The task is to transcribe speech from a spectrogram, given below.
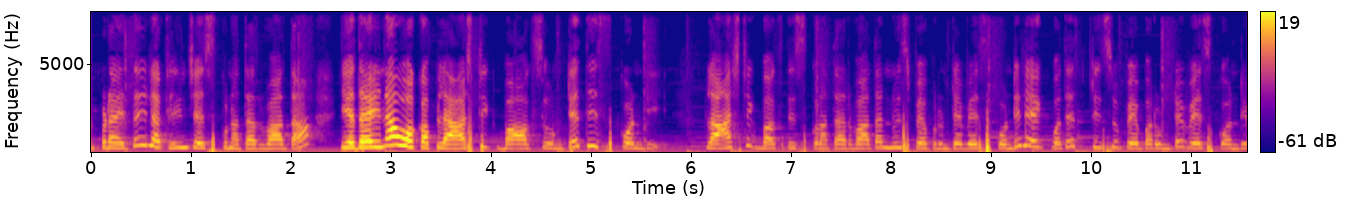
ఇప్పుడైతే ఇలా క్లీన్ చేసుకున్న తర్వాత ఏదైనా ఒక ప్లాస్టిక్ బాక్స్ ఉంటే తీసుకోండి. ప్లాస్టిక్ బాక్స్ తీసుకున్న తర్వాత న్యూస్ పేపర్ ఉంటే వేసుకోండి లేకపోతే టిష్యూ పేపర్ ఉంటే వేసుకోండి.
